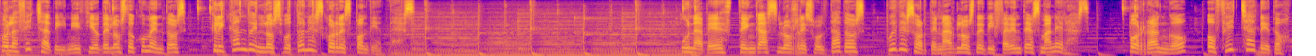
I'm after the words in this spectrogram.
o la fecha de inicio de los documentos clicando en los botones correspondientes. Una vez tengas los resultados, puedes ordenarlos de diferentes maneras, por rango o fecha de doc.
